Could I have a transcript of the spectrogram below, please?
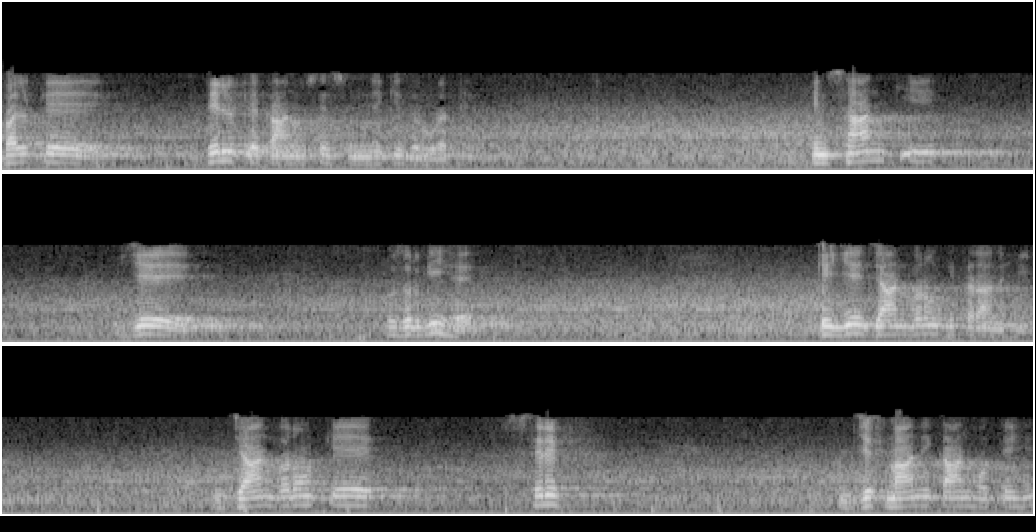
بلکہ دل کے کانوں سے سننے کی ضرورت ہے۔ انسان کی یہ بزرگی ہے کہ یہ جانوروں کی طرح نہیں، جانوروں کے صرف جسمانی کان ہوتے ہیں۔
